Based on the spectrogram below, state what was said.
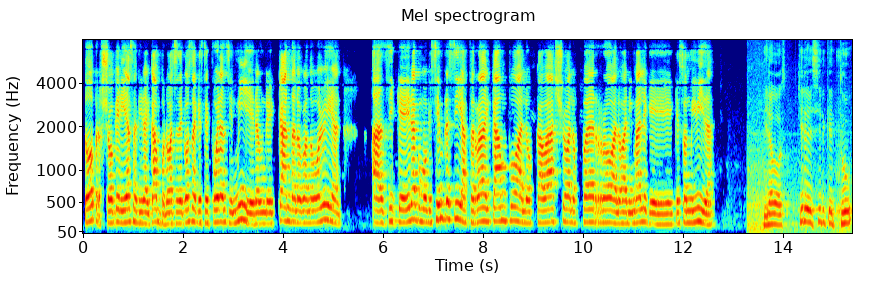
todo, pero yo quería salir al campo, no vaya de cosas que se fueran sin mí, era un escándalo cuando volvían. Así que era como que siempre sí, aferrada al campo, a los caballos, a los perros, a los animales que, que son mi vida. Mira vos, quiere decir que tu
